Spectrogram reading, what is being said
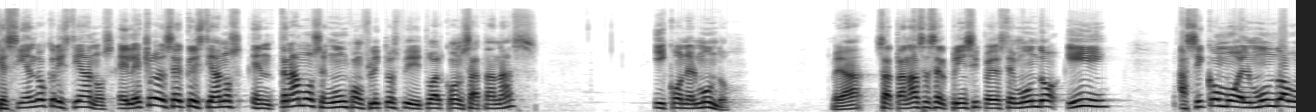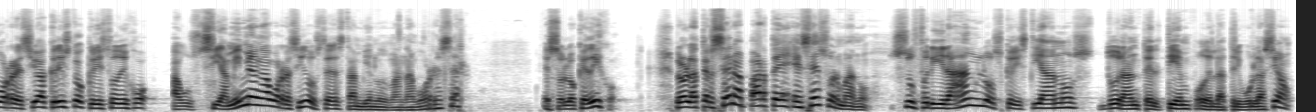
Que siendo cristianos, el hecho de ser cristianos, entramos en un conflicto espiritual con Satanás y con el mundo. Satanás es el príncipe de este mundo y así como el mundo aborreció a Cristo, Cristo dijo, si a mí me han aborrecido, ustedes también los van a aborrecer. Eso es lo que dijo. Pero la tercera parte es eso, hermano. Sufrirán los cristianos durante el tiempo de la tribulación.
